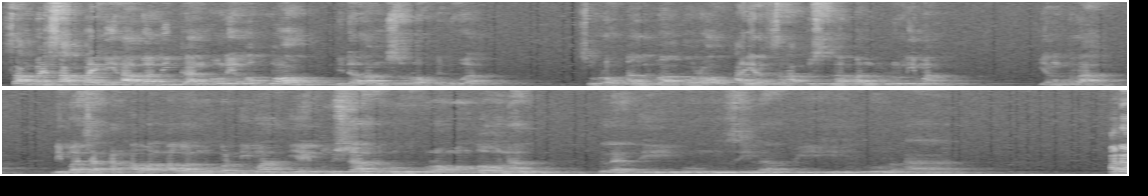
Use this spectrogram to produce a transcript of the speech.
Sampai-sampai diabadikan oleh Allah di dalam surah kedua. Surah Al-Baqarah ayat 185 yang telah dibacakan awal-awal mukaddimah yaitu syahrul ramadan ladzi unzila fihi Qur'an. Pada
